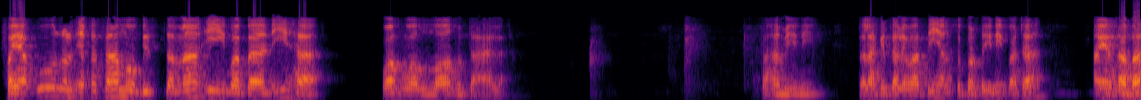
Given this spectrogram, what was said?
Fayakunu al-iqsamu bis sama'i wa baniha wa huwa Allah taala. Pahami ini. Telah kita lewati yang seperti ini pada ayat apa?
